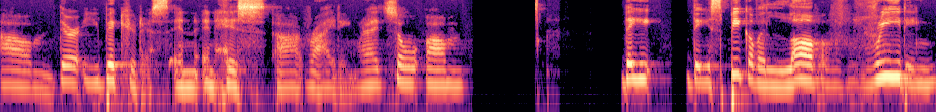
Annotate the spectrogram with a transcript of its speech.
um, they're ubiquitous in in his uh, writing, right? So um, they they speak of a love of reading,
